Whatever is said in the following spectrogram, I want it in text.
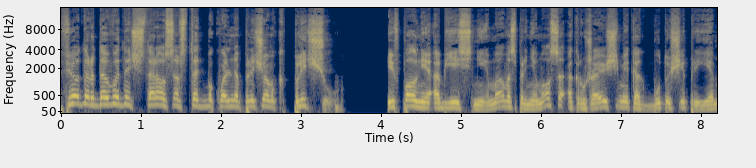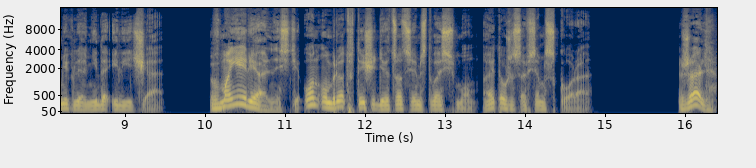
Федор Давыдович старался встать буквально плечом к плечу и вполне объяснимо воспринимался окружающими как будущий преемник Леонида Ильича. В моей реальности он умрет в 1978 а это уже совсем скоро. Жаль,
